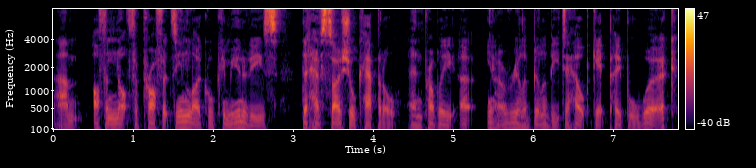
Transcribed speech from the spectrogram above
um, often not for profits in local communities that have social capital and probably a, you know a real ability to help get people work.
